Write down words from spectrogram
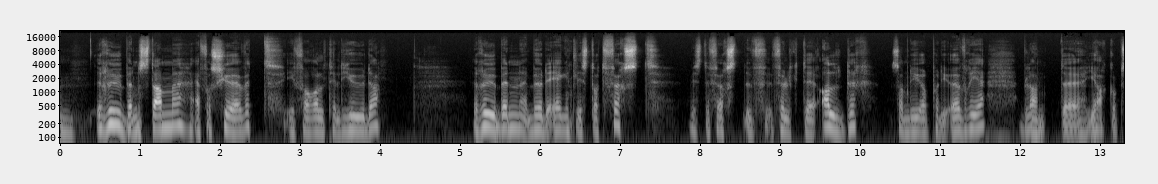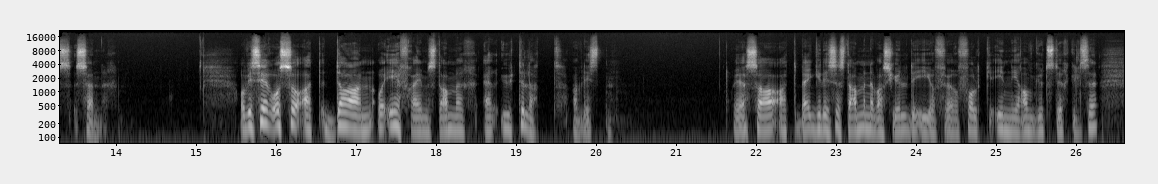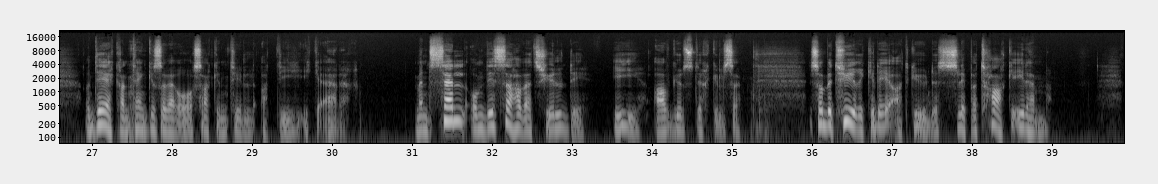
Rubens stamme er forskjøvet i forhold til Juda. Ruben burde egentlig stått først, hvis det først fulgte alder, som det gjør på de øvrige, blant uh, Jakobs sønner. Og vi ser også at Dan og Efraim stammer er utelatt av listen. Og jeg sa at begge disse stammene var skyldige i å føre folket inn i avgudsdyrkelse, og det kan tenkes å være årsaken til at de ikke er der. Men selv om disse har vært skyldig i avgudsdyrkelse, så betyr ikke det at Gud slipper taket i dem.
